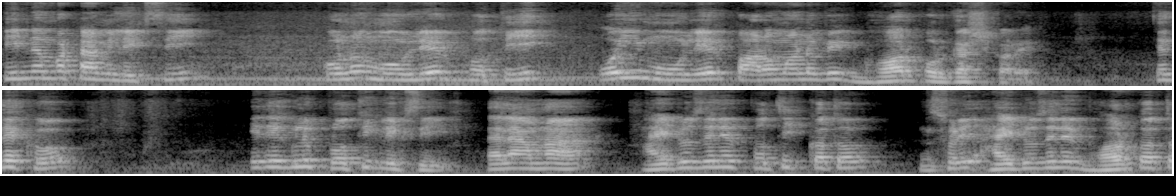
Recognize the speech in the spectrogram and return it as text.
তিন নম্বরটা আমি লিখছি। কোনো মৌলের প্রতীক ওই মৌলের পারমাণবিক ভর প্রকাশ করে। যে দেখো, এই এগুলো প্রতীক লিখছি, তাহলে আমরা হাইড্রোজেনের প্রতীক কত? সরি, হাইড্রোজেনের ভর কত?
